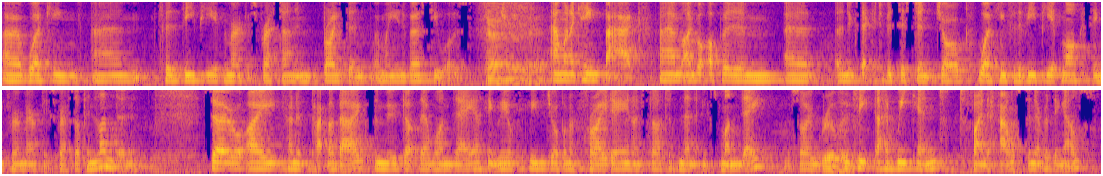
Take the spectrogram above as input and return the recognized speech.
uh, working um, for the VP of American Express down in Brighton, where my university was. Gotcha, okay. And when I came back, um, I got offered um, a, an executive assistant job working for the VP of Marketing for American Express up in London. So I kind of packed my bags and moved up there one day. I think they offered me the job on a Friday, and I started the next Monday. So I really? complete. I had weekend to find a house and everything else.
